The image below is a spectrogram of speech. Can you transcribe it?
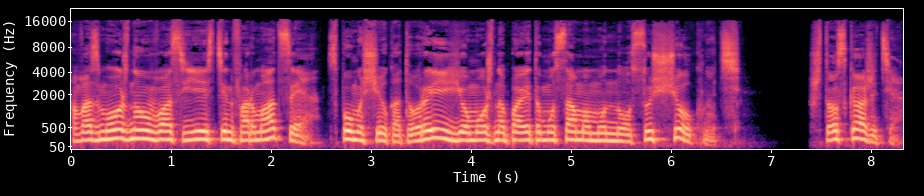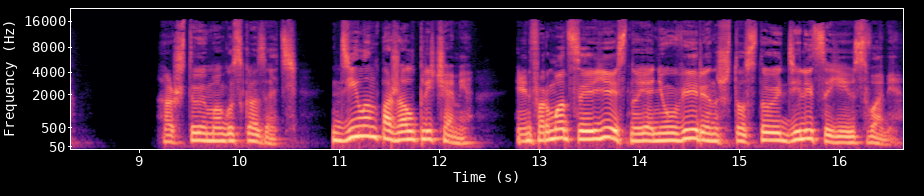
Возможно, у вас есть информация, с помощью которой ее можно по этому самому носу щелкнуть. Что скажете? А что я могу сказать? Дилан пожал плечами. Информация есть, но я не уверен, что стоит делиться ею с вами.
